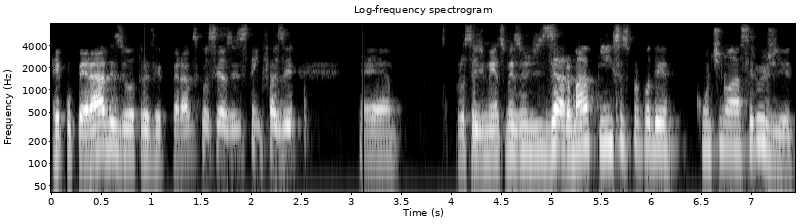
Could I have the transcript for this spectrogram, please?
recuperáveis e outras recuperáveis que você às vezes tem que fazer é, procedimentos mesmo de desarmar pinças para poder continuar a cirurgia.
